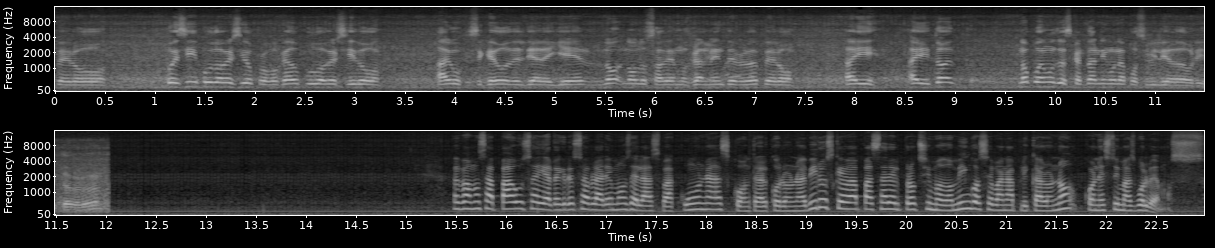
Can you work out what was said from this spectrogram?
pero pues sí, pudo haber sido provocado, pudo haber sido algo que se quedó del día de ayer, no, no lo sabemos realmente, ¿verdad? Pero hay, hay no podemos descartar ninguna posibilidad ahorita, ¿verdad? Nos vamos a pausa y al regreso hablaremos de las vacunas contra el coronavirus. ¿Qué va a pasar el próximo domingo? ¿Se van a aplicar o no? Con esto y más volvemos.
